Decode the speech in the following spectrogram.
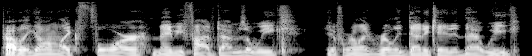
probably going like four, maybe five times a week if we're like really dedicated that week.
